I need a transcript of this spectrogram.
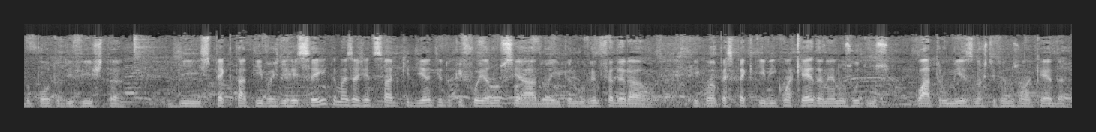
do ponto de vista de expectativas de receita, mas a gente sabe que diante do que foi anunciado aí pelo governo federal e com a perspectiva e com a queda, né, nos últimos quatro meses nós tivemos uma queda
